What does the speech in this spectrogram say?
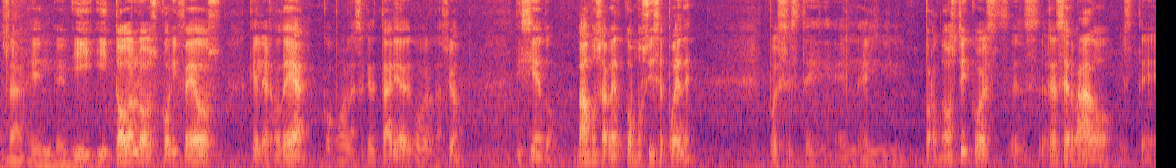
O sea, el, y, y, todos los corifeos que le rodean, como la secretaria de Gobernación, diciendo, vamos a ver cómo sí se puede, pues este, el, pronóstico es, reservado. Este,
